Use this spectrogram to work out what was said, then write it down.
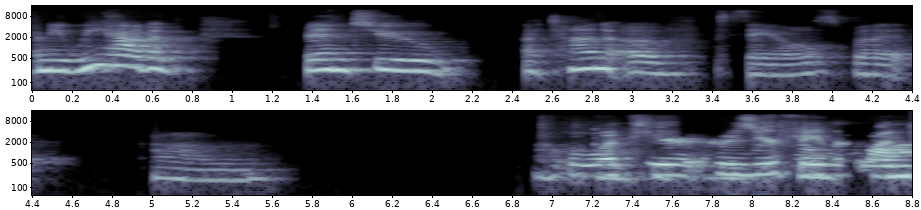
I mean, we haven't been to a ton of sales, but um, oh, what's your who's your favorite one?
